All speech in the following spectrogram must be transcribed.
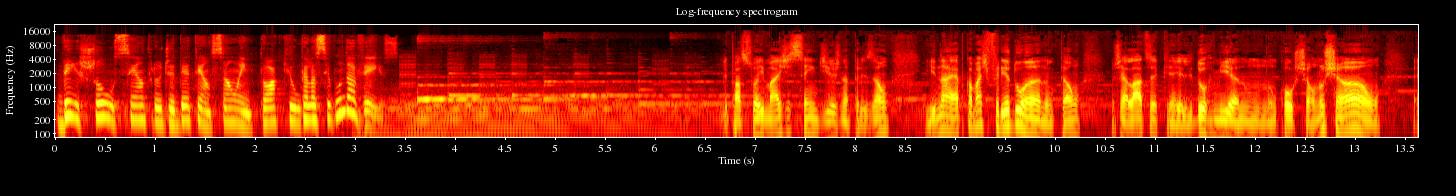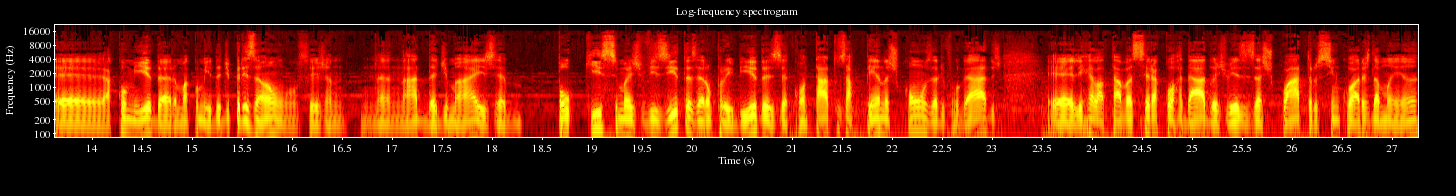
deixou o centro de detenção em Tóquio pela segunda vez. Ele passou aí mais de 100 dias na prisão e na época mais fria do ano. Então, os relatos é que ele dormia num, num colchão no chão, é, a comida era uma comida de prisão, ou seja, né, nada demais. É, pouquíssimas visitas eram proibidas, é, contatos apenas com os advogados. É, ele relatava ser acordado às vezes às 4, 5 horas da manhã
